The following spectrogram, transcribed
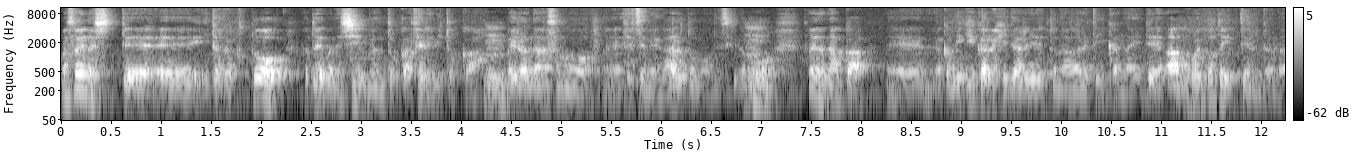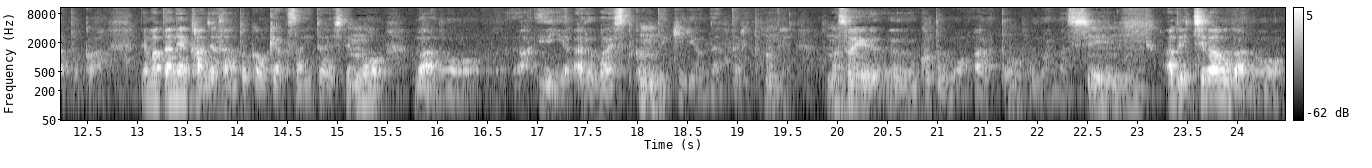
まあ、そういうのを知って、えーいただくと例えばね新聞とかテレビとか、うん。まあ、いろんなその、えー説明があると思うんですけども、うん。そういうのなんか,、えーなんか右から左へと流れていかないであうん。こういうこと言ってるんだなとか。でまたね患者さんとかお客さんに対しても、まあ、あのあいいアドバイスとかもできるようになったりとかね、うん。まあ、そういううんこともあると思いますし。うん。あと一番僕はあの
